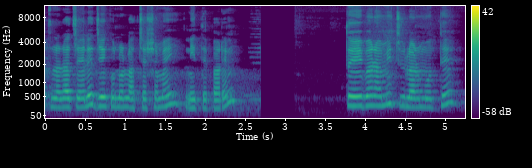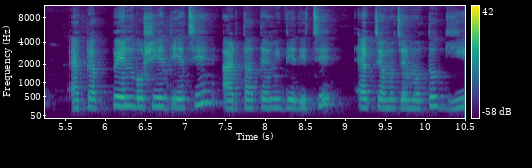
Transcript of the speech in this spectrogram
আপনারা চাইলে যে কোনো লাচ্ছা সেমাই নিতে পারেন। তো এবার আমি চুলার মধ্যে একটা পেন বসিয়ে দিয়েছি, আর তাতে আমি দিয়ে দিচ্ছি এক চামচের মতো ঘি।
